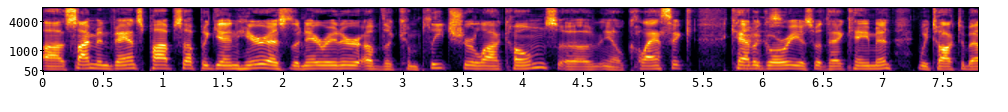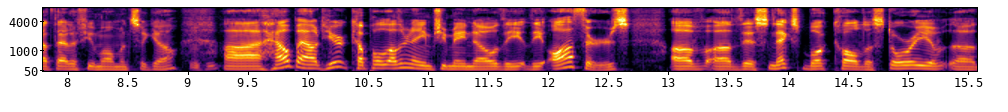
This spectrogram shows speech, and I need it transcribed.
Uh, Simon Vance pops up again here as the narrator of the complete Sherlock Holmes, uh, you know, classic category is what that came in. We talked about that a few moments ago. Mm-hmm. Uh, how about here a couple other names you may know the the authors of uh, this next book called a story of uh,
